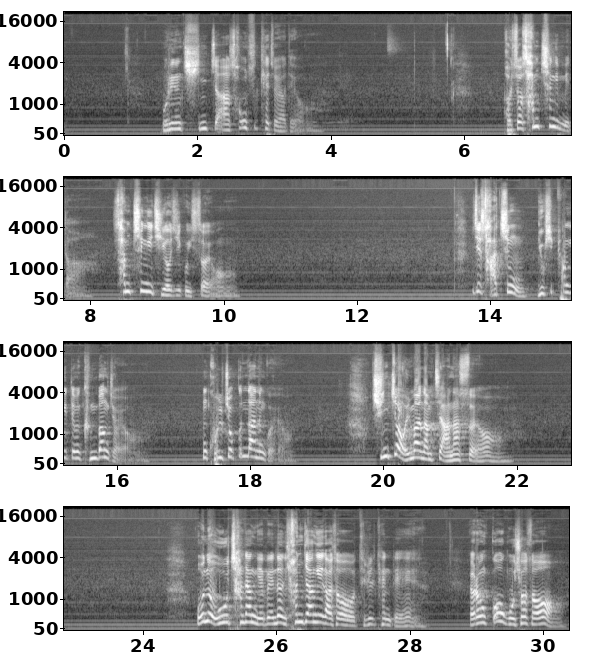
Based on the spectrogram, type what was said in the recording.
우리는 진짜 성숙해져야 돼요. 벌써 3층입니다. 3층이 지어지고 있어요. 이제 4층 60평이기 때문에 금방 져요. 골조 끝나는 거예요. 진짜 얼마 남지 않았어요. 오늘 오후 찬양 예배는 현장에 가서 드릴 텐데 여러분 꼭 오셔서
